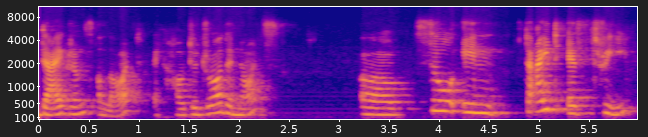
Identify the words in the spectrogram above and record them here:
diagrams a lot, like how to draw the knots. Uh, so in tight S3,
